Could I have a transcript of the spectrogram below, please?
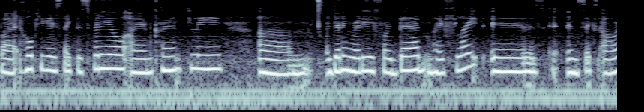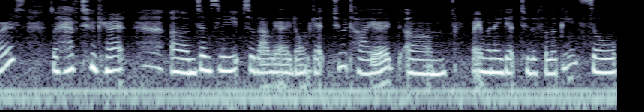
but hope you guys like this video. I am currently um, getting ready for bed. My flight is in six hours, so I have to get um, some sleep so that way I don't get too tired um, right when I get to the Philippines. So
